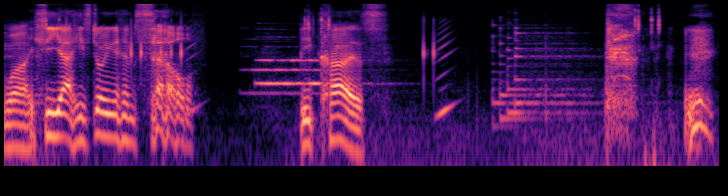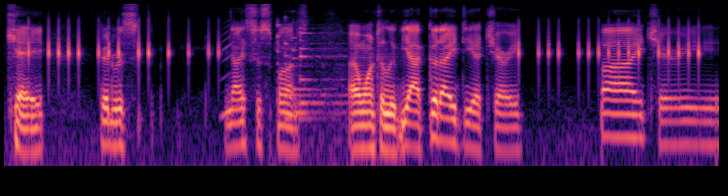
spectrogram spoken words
Why? See, yeah, he's doing it himself. Because. okay. Good res- Nice response. I want to leave. Yeah, good idea, Cherry. Bye, Cherry.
